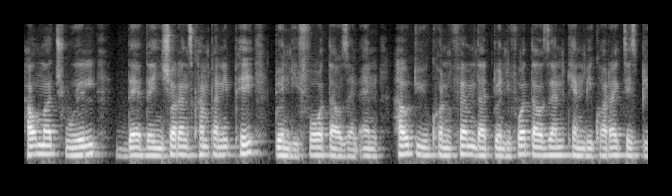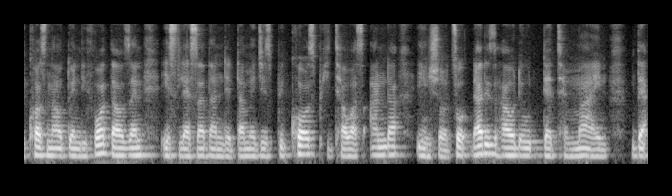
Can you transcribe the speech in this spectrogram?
how much will the, the insurance company pay? 24000 and how do you confirm that 24000 can be correct is because now 24000 is lesser than the damages because peter was under insured so that is how they would determine the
